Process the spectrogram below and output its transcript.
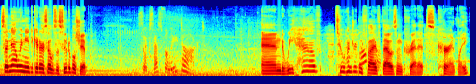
So now we need to get ourselves a suitable ship Successfully docked. And we have 205,000 credits currently.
